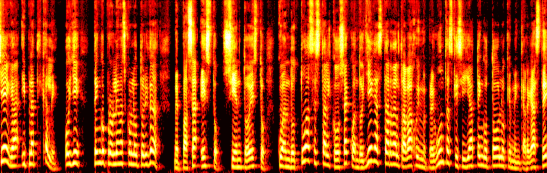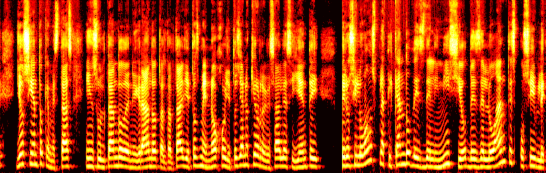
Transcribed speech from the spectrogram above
llega y platícale. Oye, tengo problemas con la autoridad, me pasa esto, siento esto. Cuando tú haces tal cosa, cuando llegas tarde al trabajo y me preguntas que si ya tengo todo lo que me encargaste, yo siento que me estás insultando, denigrando, tal, tal, tal, y entonces me enojo y entonces ya no quiero regresar al día siguiente y pero si lo vamos platicando desde el inicio, desde lo antes posible,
